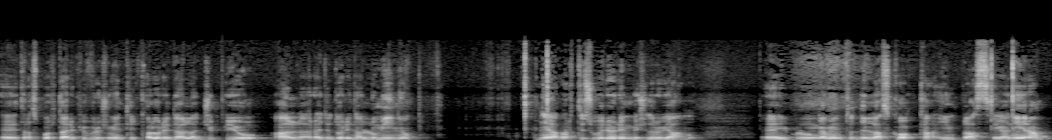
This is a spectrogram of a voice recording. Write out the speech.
eh, trasportare più velocemente il calore dalla GPU al radiatore in alluminio. Nella parte superiore invece troviamo eh, il prolungamento della scocca in plastica nera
